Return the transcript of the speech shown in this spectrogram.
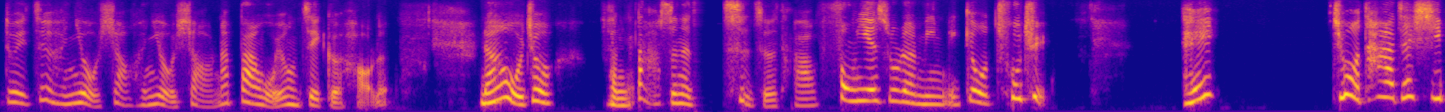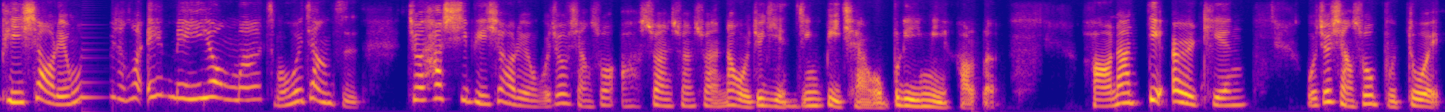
对，这个很有效，很有效。那不然我用这个好了。然后我就很大声的斥责他，奉耶稣的名，你给我出去！哎，结果他还在嬉皮笑脸。我想说，哎，没用吗？怎么会这样子？就他嬉皮笑脸，我就想说，啊，算算算，那我就眼睛闭起来，我不理你好了。好，那第二天我就想说，不对，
